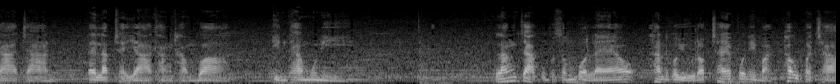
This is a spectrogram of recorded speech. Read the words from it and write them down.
จาจารย์ ได้รับฉายาทางธรรมว่า อินทามุนี หลังจากอุปสมบทแล้วท่านก็อยู่รับใช้ปฏิบัติพระอุปชา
